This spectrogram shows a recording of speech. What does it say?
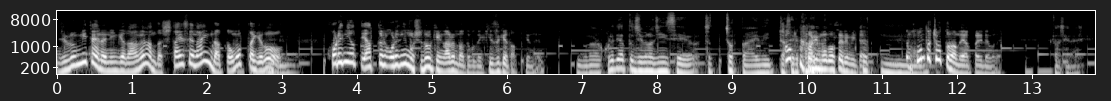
自分みたいな人間はダメなんだ。主体性ないんだと思ってたけど、これによってやっと俺にも主導権があるんだってことに気づけたっていうんだよね。もうだからこれでやっと自分の人生をちょちょっと歩み出ちょっせると取り戻せるみたいな。でもほんとちょっとなんだよ、やっぱりでもね。確かに確かに。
